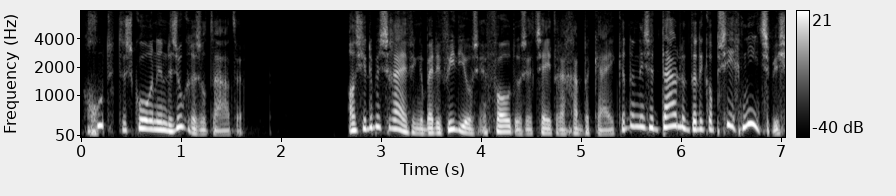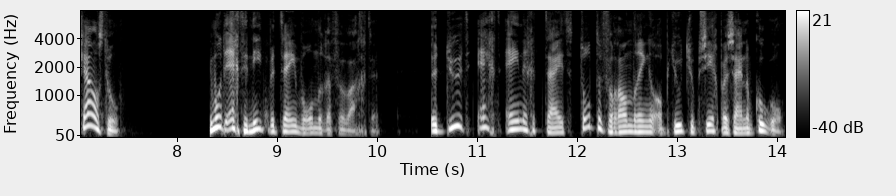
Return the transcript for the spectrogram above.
goed te scoren in de zoekresultaten. Als je de beschrijvingen bij de video's en foto's etc. gaat bekijken, dan is het duidelijk dat ik op zich niets speciaals doe. Je moet echter niet meteen wonderen verwachten. Het duurt echt enige tijd tot de veranderingen op YouTube zichtbaar zijn op Google.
